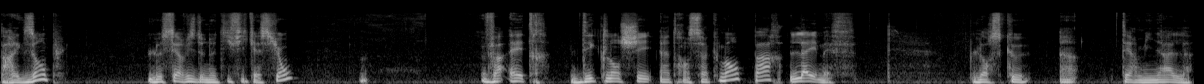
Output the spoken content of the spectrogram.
Par exemple, le service de notification va être déclenché intrinsèquement par l'AMF. Lorsque un terminal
